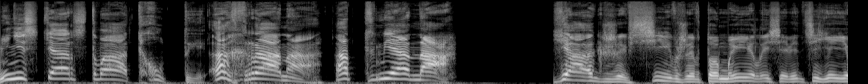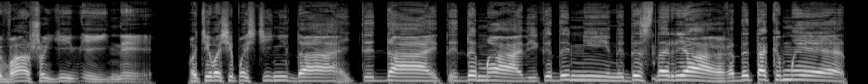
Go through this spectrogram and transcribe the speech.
Міністерство, тьху ти, охрана, отмена. Як же всі вже втомилися від цієї вашої війни? Оті ваші постійні дайте, дайте, де мавіки, де міни, де снаряга, де такмет.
